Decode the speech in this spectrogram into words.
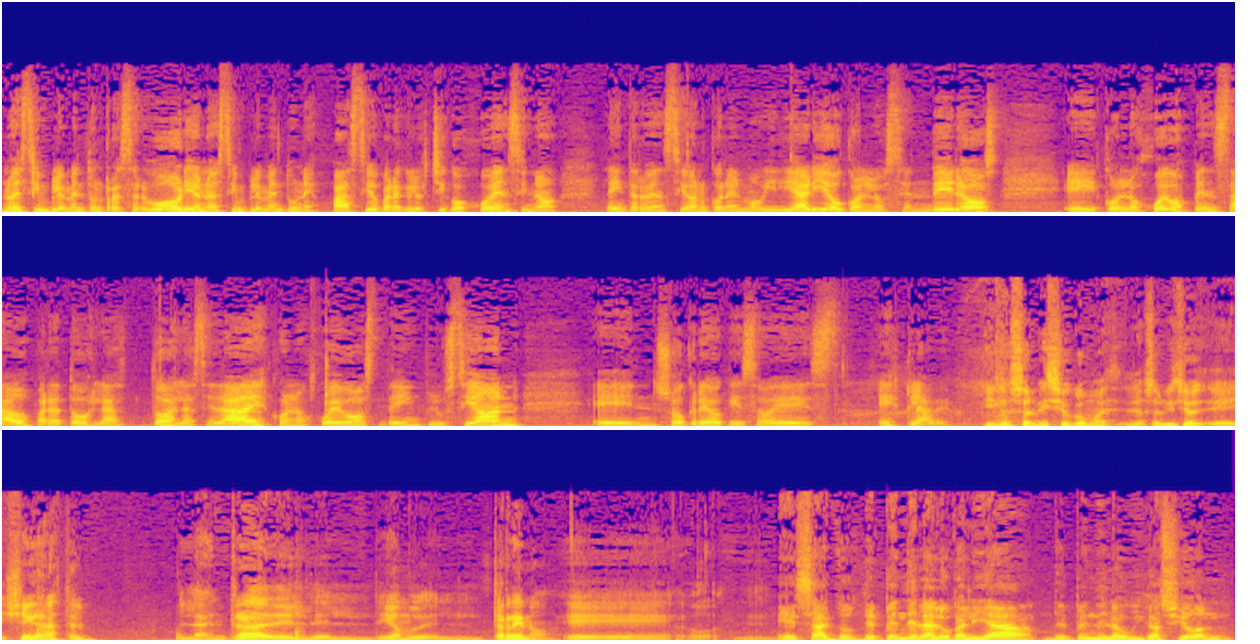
No es simplemente un reservorio, no es simplemente un espacio para que los chicos jueguen, sino la intervención con el mobiliario, con los senderos, eh, con los juegos pensados para todas las, todas las edades, con los juegos de inclusión. Eh, yo creo que eso es, es clave. ¿Y los servicios cómo es? ¿Los servicios eh, llegan hasta el la entrada del, del, digamos, del terreno. Eh, Exacto, depende de la localidad, depende de la ubicación,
